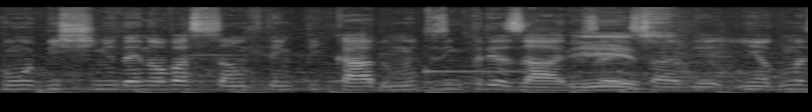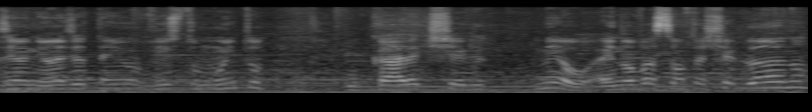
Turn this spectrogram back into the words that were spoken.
com o bichinho da inovação que tem picado muitos empresários aí, sabe? Em algumas reuniões eu tenho visto muito o cara que chega, meu, a inovação está chegando,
